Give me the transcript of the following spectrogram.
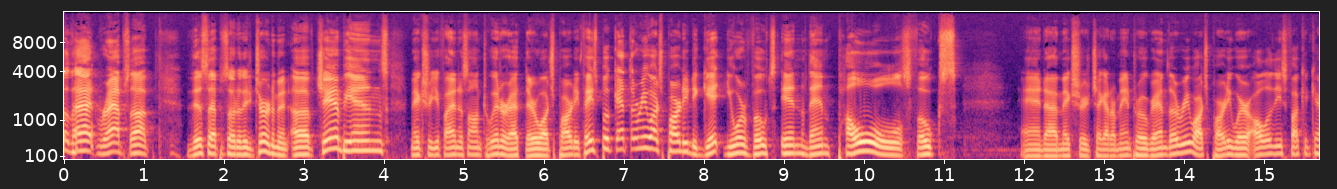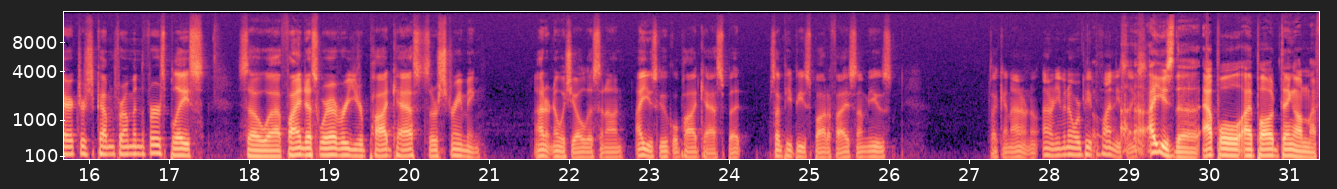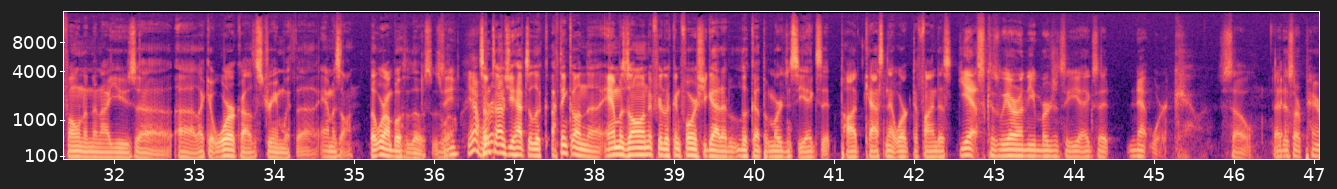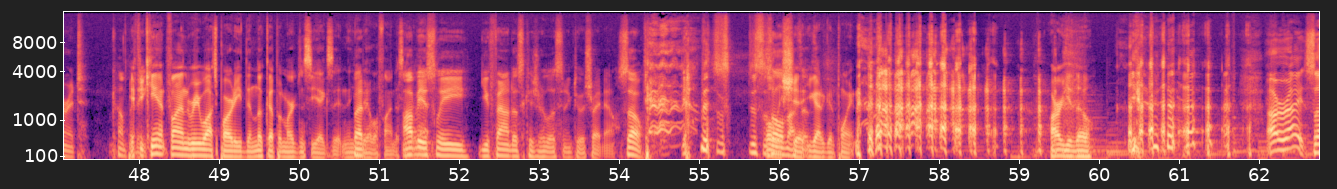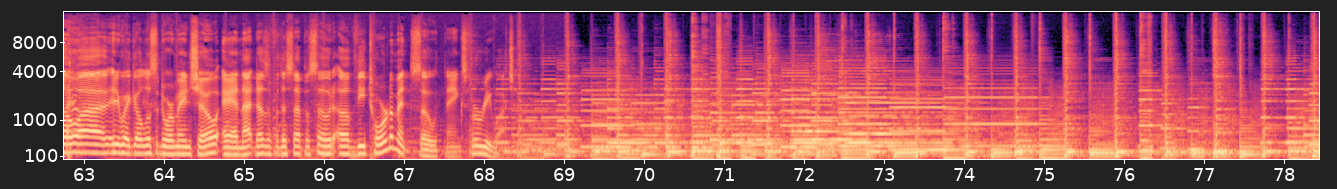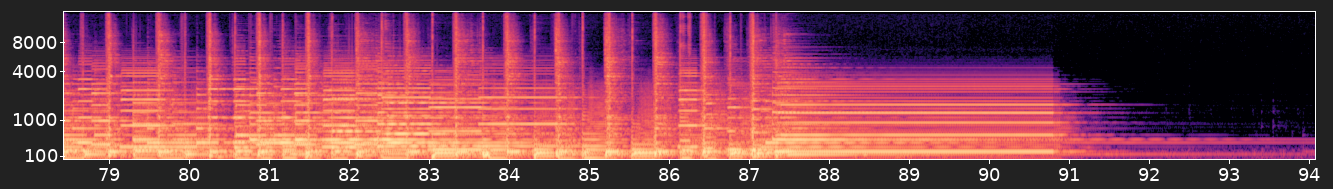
so that wraps up this episode of the Tournament of Champions. Make sure you find us on Twitter at The Rewatch Party, Facebook at The Rewatch Party to get your votes in them polls, folks. And uh, make sure to check out our main program, The Rewatch Party, where all of these fucking characters are coming from in the first place. So uh, find us wherever your podcasts are streaming. I don't know what y'all listen on. I use Google Podcasts, but some people use Spotify, some use fucking I don't know. I don't even know where people find these things. I use the Apple iPod thing on my phone, and then I use uh, uh like at work I'll stream with uh, Amazon. But we're on both of those as See? well. Yeah, Sometimes you have to look. I think on the Amazon, if you're looking for us, you got to look up Emergency Exit Podcast Network to find us. yes, because we are on the Emergency Exit Network, so that is our parent company. If you can't find the rewatch party, then look up Emergency Exit, and then but you'll be able to find us. obviously, you found us because you're listening to us right now. So this is this is holy all shit, nonsense. you got a good point. Are you though? All right. So uh, anyway, go listen to our main show, and that does it for this episode of the tournament. So thanks for rewatching.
